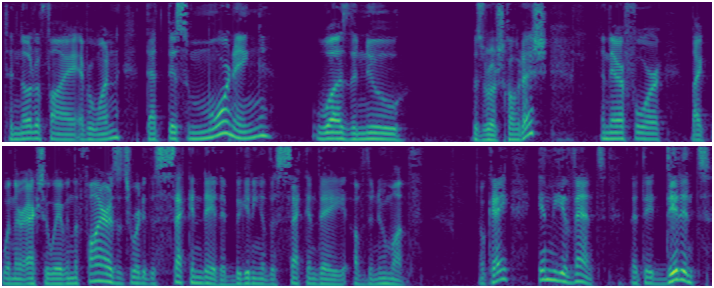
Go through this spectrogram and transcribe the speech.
to notify everyone that this morning was the new was Rosh Chodesh, and therefore, like when they're actually waving the fires, it's already the second day, the beginning of the second day of the new month. Okay, in the event that they didn't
